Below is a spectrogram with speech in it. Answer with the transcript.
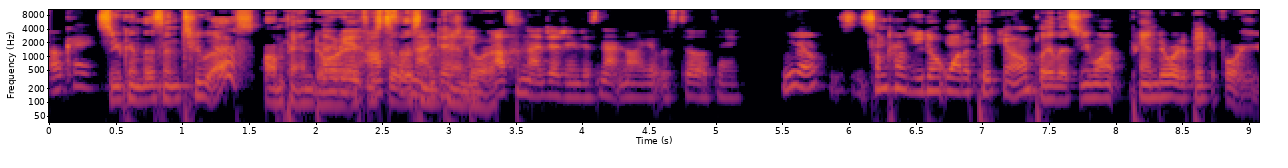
Okay. So you can listen to us on Pandora Again, if you still listen not to judging. Pandora. Also not judging, just not knowing it was still a thing. You know, sometimes you don't want to pick your own playlist. You want Pandora to pick it for you.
